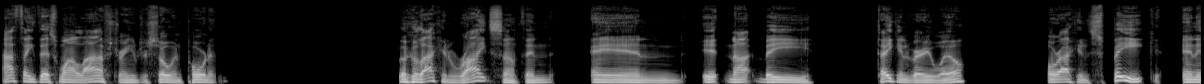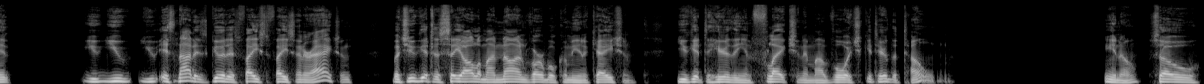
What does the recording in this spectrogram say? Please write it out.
I think that's why live streams are so important because I can write something and it not be taken very well, or I can speak and it you you you it's not as good as face to face interactions, but you get to see all of my nonverbal communication. You get to hear the inflection in my voice. You get to hear the tone. You know, so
